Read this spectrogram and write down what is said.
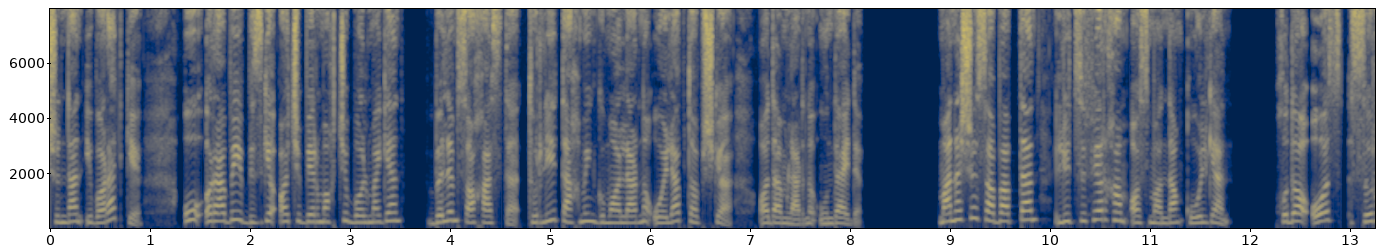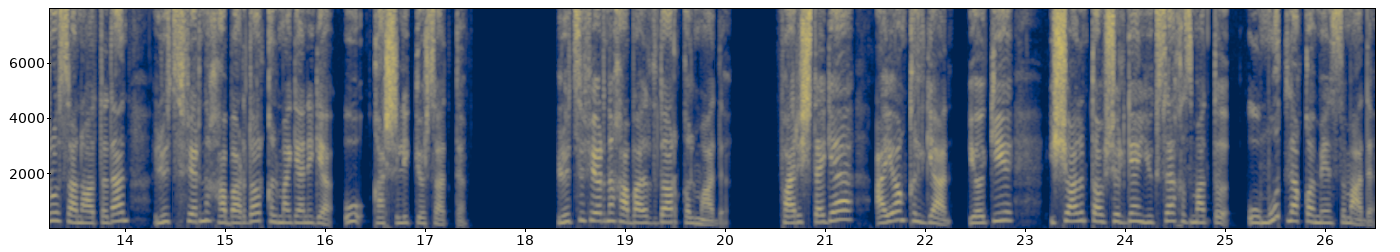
shundan iboratki u rabbiy bizga ochib bermoqchi bo'lmagan bilim sohasida turli taxmin gumonlarni o'ylab topishga odamlarni undaydi. Mana shu sababdan lyutsifer ham osmondan quvilgan. Xudo o'z siru sanoatidan lyutsiferni xabardor qilmaganiga u qarshilik ko'rsatdi. Lyutsiferni xabardor qilmadi. Farishtaga ayon qilgan yoki ishonib topshirilgan yuksak xizmatni u mutlaqo mensimadi.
